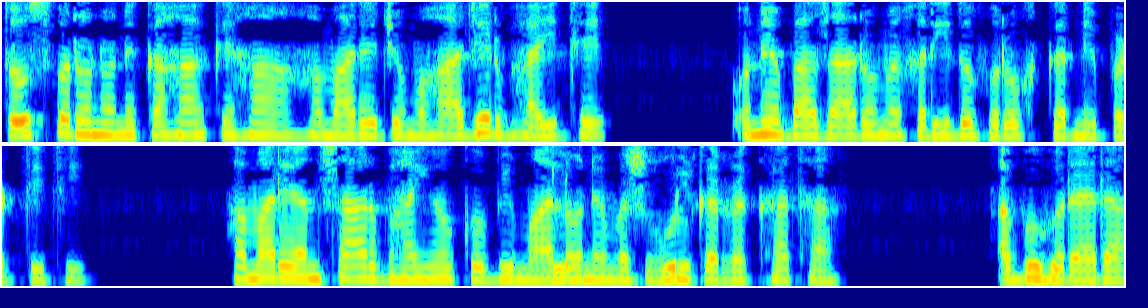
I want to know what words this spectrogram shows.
تو اس پر انہوں نے کہا کہ ہاں ہمارے جو مہاجر بھائی تھے، انہیں بازاروں میں خرید و فروخت کرنی پڑتی تھی۔ ہمارے انصار بھائیوں کو بھی مالوں نے مشغول کر رکھا تھا۔ ابو ہریرا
